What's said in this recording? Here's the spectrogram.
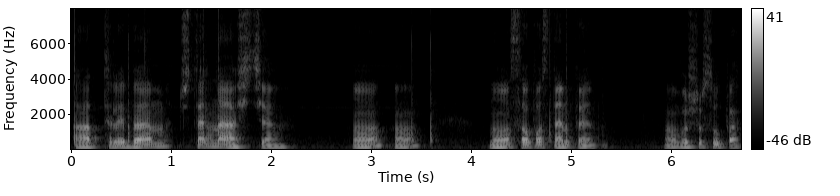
a trybem 14. O, o. No, są postępy. No, wyszło super.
